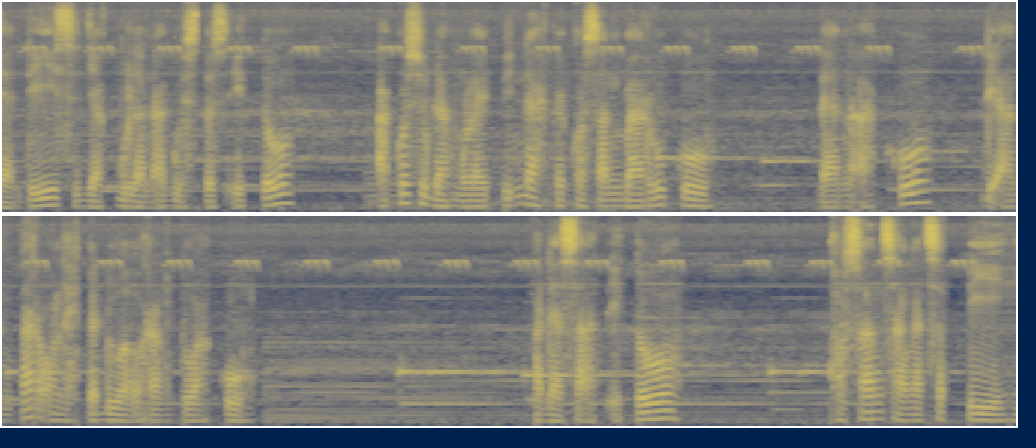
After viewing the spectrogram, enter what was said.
Jadi sejak bulan Agustus itu, aku sudah mulai pindah ke kosan baruku dan aku diantar oleh kedua orang tuaku. Pada saat itu, kosan sangat sepi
